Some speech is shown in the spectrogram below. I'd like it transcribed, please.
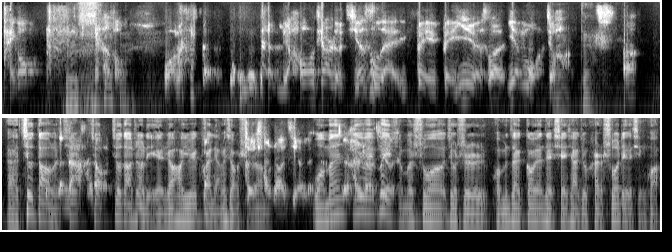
抬高，嗯。然后我们的聊天就结束在被被音乐所淹没就好。对，啊。呃，就到了，就就到这里，然后因为快两个小时，了嘛。我们因为为什么说就是我们在高原在线下就开始说这个情况，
